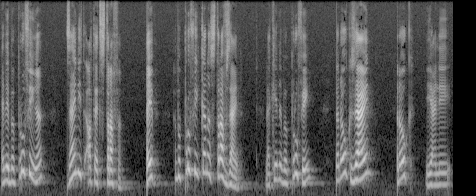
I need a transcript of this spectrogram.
En die beproevingen zijn niet altijd straffen. Een beproeving kan een straf zijn. Lekker een beproeving kan ook zijn, kan ook yani,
